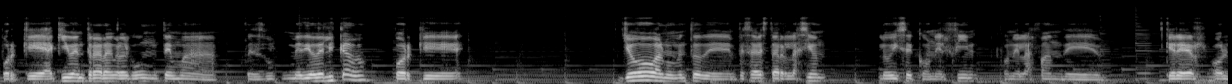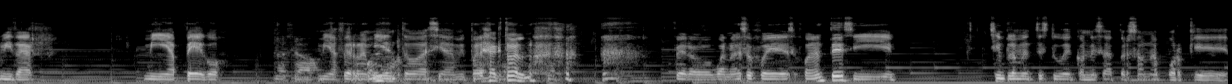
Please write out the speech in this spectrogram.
porque aquí va a entrar algún tema pues medio delicado, porque yo al momento de empezar esta relación lo hice con el fin, con el afán de querer olvidar mi apego mi aferramiento hacia mi pareja actual, ¿no? Pero bueno, eso fue, eso fue antes y simplemente estuve con esa persona porque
